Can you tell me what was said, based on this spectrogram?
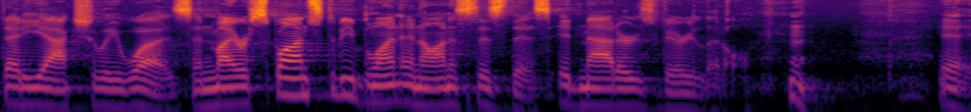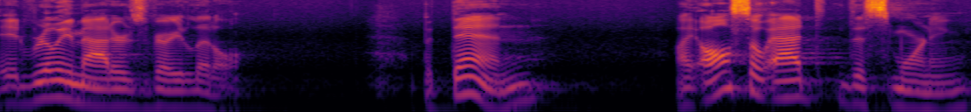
that he actually was? And my response, to be blunt and honest, is this it matters very little. It really matters very little. But then, I also add this morning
